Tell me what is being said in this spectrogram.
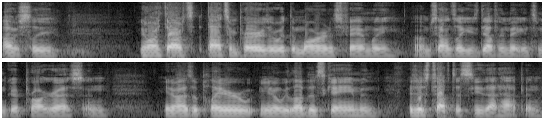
Obviously, you know our thoughts, thoughts and prayers are with Damar and his family. Um, sounds like he's definitely making some good progress, and you know, as a player, you know we love this game, and it's just tough to see that happen.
